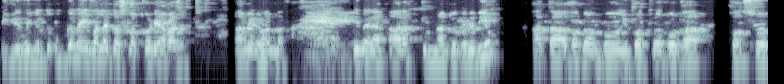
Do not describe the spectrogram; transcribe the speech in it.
ডিগ্রি পর্যন্ত উগ্র মেয়ে ফেলে দশ লক্ষ টাকা বাজেট আমিন না। এবারে আর পূর্ণাঙ্গ করে দিও। হাতা ফসল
